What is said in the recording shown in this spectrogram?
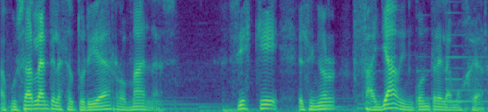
acusarla ante las autoridades romanas, si es que el Señor fallaba en contra de la mujer.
